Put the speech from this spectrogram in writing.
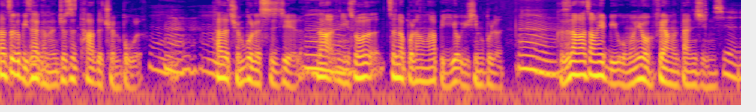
那这个比赛可能就是他的全部了，嗯他的全部的世界了。嗯那你说真的不让他比，又于心不忍；嗯可是让他上去比，我们又非常的担心。是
